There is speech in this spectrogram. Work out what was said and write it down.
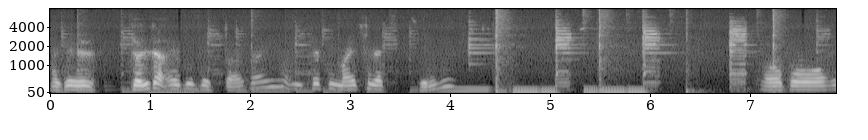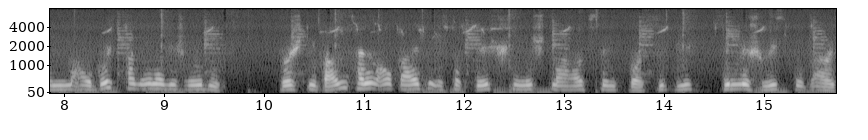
Also sollte eigentlich da sein, am 3. Mai zuletzt finden. Aber im August hat einer geschrieben, durch die Baumzellarbeiten ist das Büschchen nicht mehr auffindbar. Sieht ziemlich wüstig aus.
